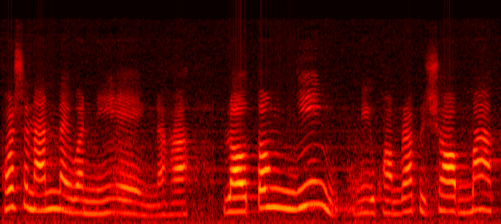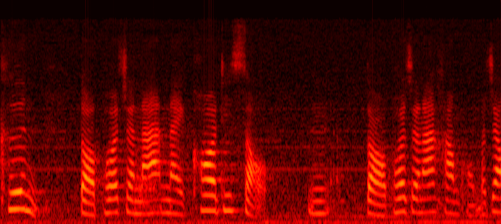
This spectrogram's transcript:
เพราะฉะนั้นในวันนี้เองนะคะ เราต้องยิ่งมีความรับผิดชอบมากขึ้น ต่อพระวจนะในข้อที่สองต่อพระวจนะคำของพระเจ้า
